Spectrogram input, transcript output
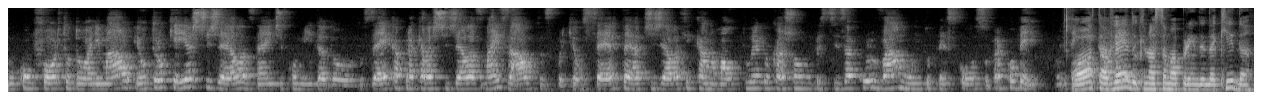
no conforto do animal, eu troquei as tigelas né, de comida do, do Zeca para aquelas tigelas mais altas, porque o certo é a tigela ficar numa altura que o cachorro não precisa curvar muito o pescoço para comer. Ó, oh, tá vendo o que nós estamos aprendendo aqui, Dan?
